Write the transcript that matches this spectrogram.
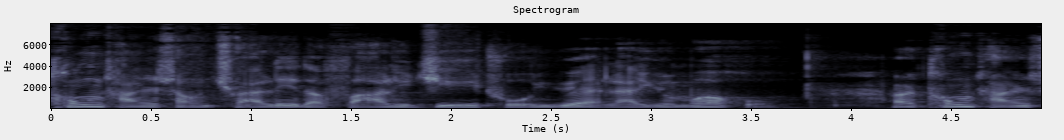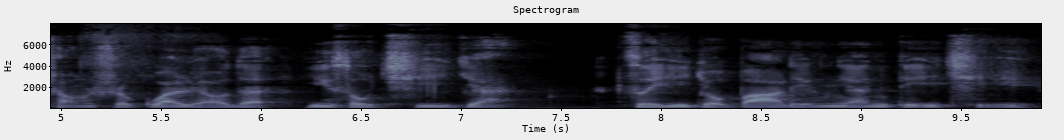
通产省权力的法律基础越来越模糊，而通产省是官僚的一艘旗舰。自1980年底起，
